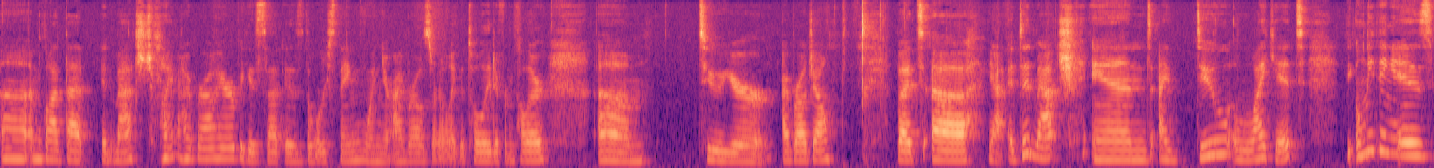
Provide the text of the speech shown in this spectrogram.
uh, I'm glad that it matched my eyebrow hair because that is the worst thing when your eyebrows are like a totally different color um, to your eyebrow gel. But uh, yeah it did match and I do like it. The only thing is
